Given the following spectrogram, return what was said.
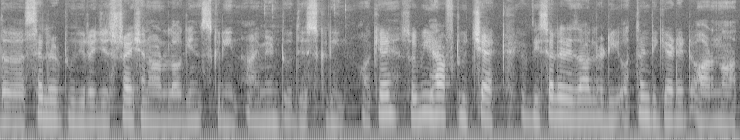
the seller to the registration or login screen I mean to this screen okay? So we have to check if the seller is already authenticated or not.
